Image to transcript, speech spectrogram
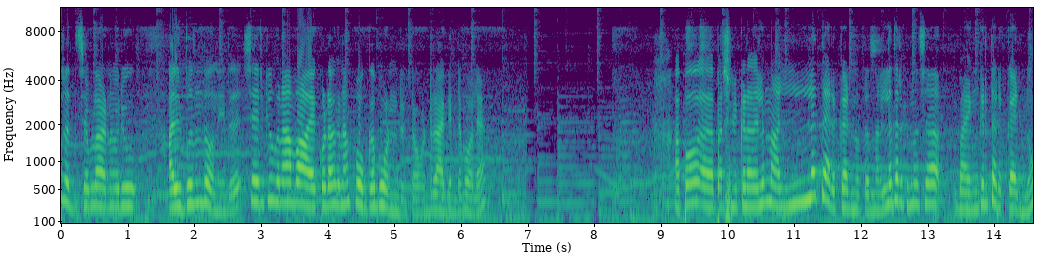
ശ്രദ്ധിച്ചപ്പോഴാണ് ഒരു അത്ഭുതം തോന്നിയത്. ശരിക്കും ഇങ്ങനെ ആ വായക്കൂടെ കൂടെ ഇങ്ങനെ പുക പോകുന്നുണ്ട് കേട്ടോ ഡ്രാഗന്റെ പോലെ. അപ്പോൾ പറശ്ശിനിക്കടവിൽ നല്ല തിരക്കായിരുന്നു കേട്ടോ നല്ല തിരക്കെന്ന് വെച്ചാൽ ഭയങ്കര തിരക്കായിരുന്നു.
